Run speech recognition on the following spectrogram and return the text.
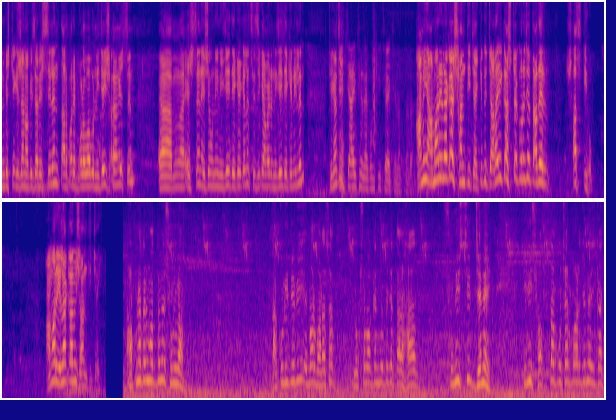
ইনভেস্টিগেশন অফিসার এসেছিলেন। তারপরে বড়বাবু নিজেই স্বয়ং এসছেন। এসছেন। এসে উনি নিজেই দেখে গেলেন। সিসি ক্যামেরা নিজেই দেখে নিলেন। ঠিক আছে? চাইছেন এখন? কি চাইছেন আপনারা? আমি আমার এলাকায় শান্তি চাই। কিন্তু যারা এই কাজটা করেছে তাদের শাস্তি হোক। আমার এলাকা আমি শান্তি চাই। আপনাদের মাধ্যমে শুনলাম কাকুলি দেবী এবার বারাসাত লোকসভা কেন্দ্র থেকে তার হাত সুনিশ্চিত জেনে তিনি সস্তা প্রচার পাওয়ার জন্য এই কাজ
